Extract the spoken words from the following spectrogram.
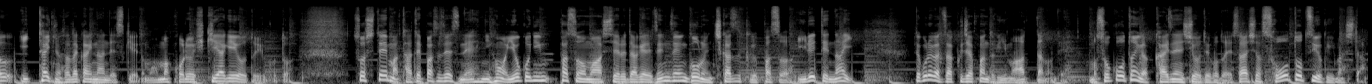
う1対1の戦いなんですけれども、まあ、これを引き上げようということ。そしてまあ縦パスですね。日本は横にパスを回しているだけで全然ゴールに近づくパスを入れてない。でこれがザックジャパンの時にもあったのでまあそこをとにかく改善しようということで最初は相当強く言いました。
